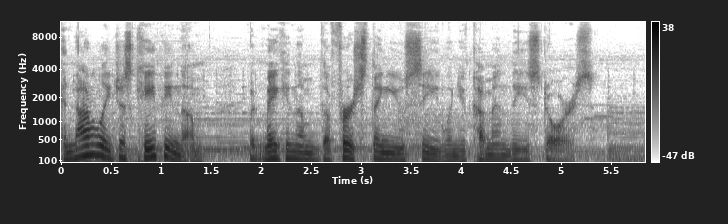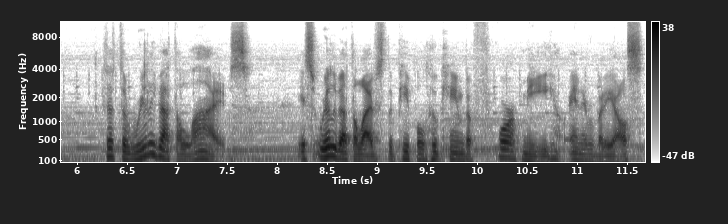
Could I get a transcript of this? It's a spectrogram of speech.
and not only just keeping them, but making them the first thing you see when you come in these doors. It's really about the lives. It's really about the lives of the people who came before me and everybody else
